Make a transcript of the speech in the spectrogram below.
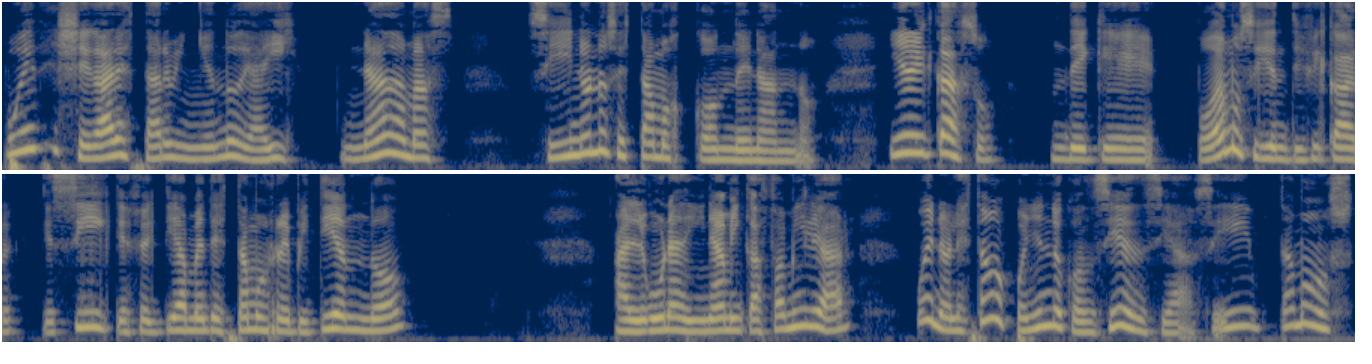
puede llegar a estar viniendo de ahí. Nada más. Si no nos estamos condenando. Y en el caso de que podamos identificar que sí, que efectivamente estamos repitiendo alguna dinámica familiar, bueno, le estamos poniendo conciencia, ¿sí? Estamos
